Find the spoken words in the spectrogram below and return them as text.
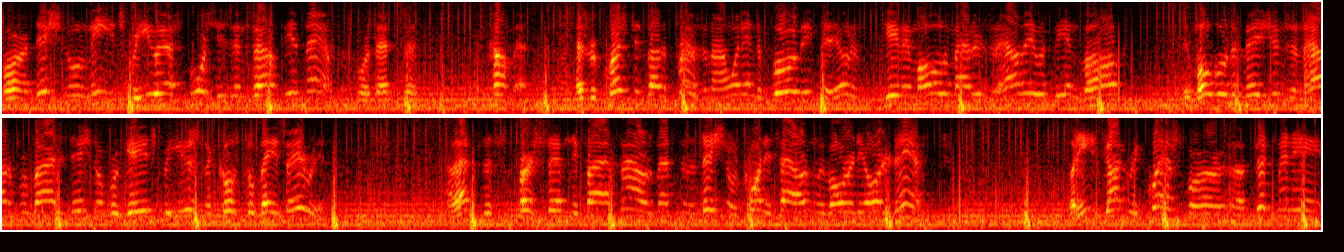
for additional needs for U.S. forces in South Vietnam. Of course, that's uh, combat. As requested by the President, I went into full detail and gave him all the matters of how they would be involved, the mobile divisions, and how to provide additional brigades for use in the coastal base area. Now, that's the first 75,000. That's an additional 20,000 we've already ordered in. But he's got requests for a good many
